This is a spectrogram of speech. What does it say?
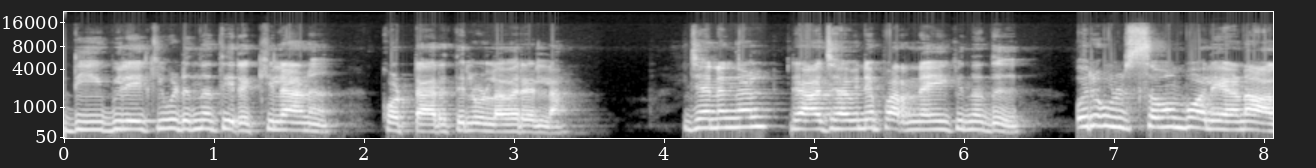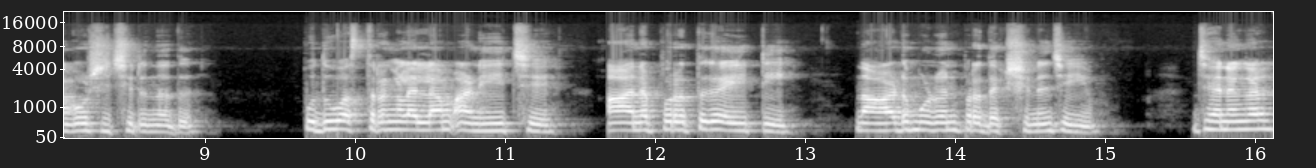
ദ്വീപിലേക്ക് വിടുന്ന തിരക്കിലാണ് കൊട്ടാരത്തിലുള്ളവരെല്ലാം. ജനങ്ങൾ രാജാവിനെ പറഞ്ഞയക്കുന്നത് ഒരു ഉത്സവം പോലെയാണ് ആഘോഷിച്ചിരുന്നത്. പുതുവസ്ത്രങ്ങളെല്ലാം അണിയിച്ച് ആനപ്പുറത്ത് കയറ്റി നാട് മുഴുവൻ പ്രദക്ഷിണം ചെയ്യും. ജനങ്ങൾ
